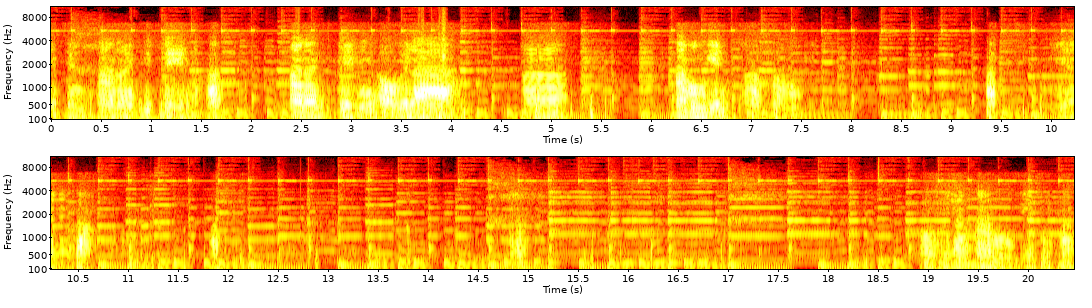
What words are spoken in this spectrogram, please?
จะเป็นฮานอยพิเศษนะครับฮานอยพิเศษนี้ออกเวลาห้าโมงเย็นนะครับห้าโมงเย็นครับมีอะไรบ้างครับนะออกเวลาห้าโมงเย็นนะครับ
